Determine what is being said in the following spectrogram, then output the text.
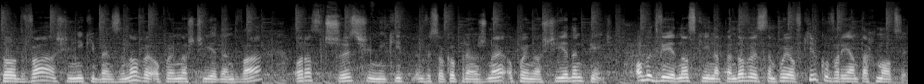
to dwa silniki benzynowe o pojemności 1.2 oraz trzy silniki wysokoprężne o pojemności 1.5. Obydwie jednostki napędowe występują w kilku wariantach mocy,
